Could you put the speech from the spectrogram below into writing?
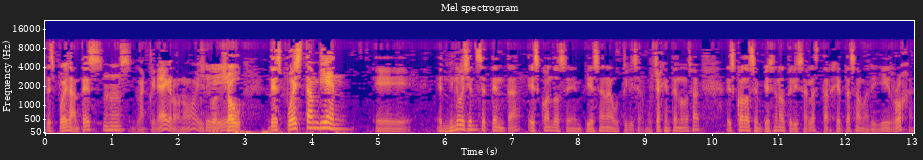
Después, antes, pues, blanco y negro, ¿no? Y el show. Después también, eh, en 1970 es cuando se empiezan a utilizar, mucha gente no lo sabe, es cuando se empiezan a utilizar las tarjetas amarilla y roja.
